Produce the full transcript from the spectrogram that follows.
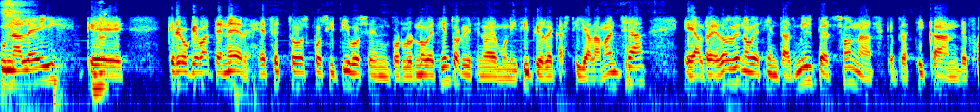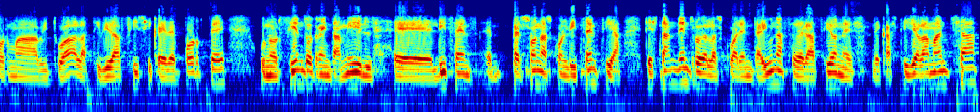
Una ley que creo que va a tener efectos positivos en, por los 919 municipios de Castilla-La Mancha, eh, alrededor de 900.000 personas que practican de forma habitual actividad física y deporte, unos 130.000 eh, eh, personas con licencia que están dentro de las 41 federaciones de Castilla-La Mancha,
